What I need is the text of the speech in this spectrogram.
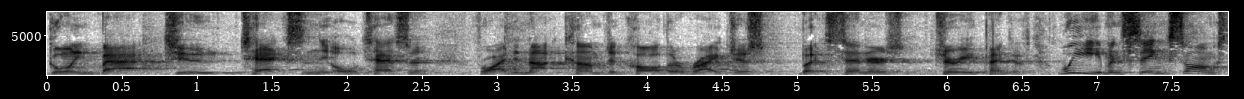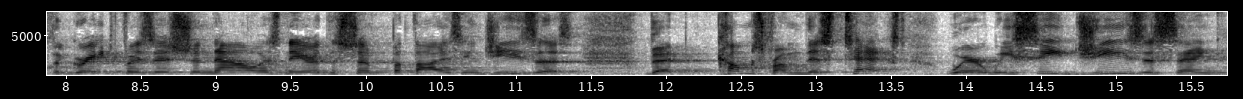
Going back to texts in the Old Testament, for I did not come to call the righteous, but sinners to repentance. We even sing songs. The great physician now is near, the sympathizing Jesus, that comes from this text where we see Jesus saying,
